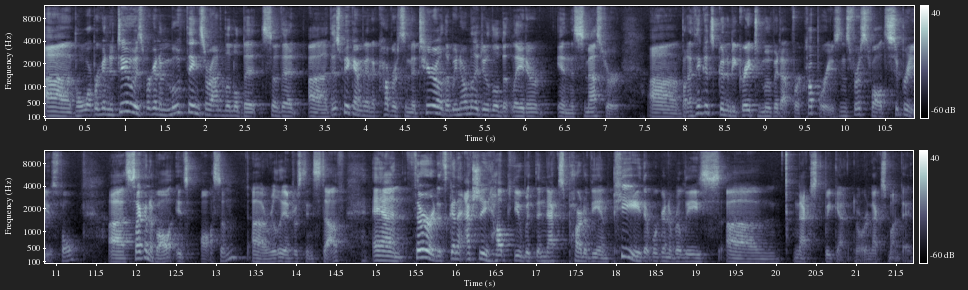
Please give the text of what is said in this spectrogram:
Uh, but what we're going to do is we're going to move things around a little bit so that uh, this week I'm going to cover some material that we normally do a little bit later in the semester. Uh, but I think it's going to be great to move it up for a couple reasons. First of all, it's super useful. Uh, second of all, it's awesome, uh, really interesting stuff. And third, it's going to actually help you with the next part of the MP that we're going to release um, next weekend or next Monday.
